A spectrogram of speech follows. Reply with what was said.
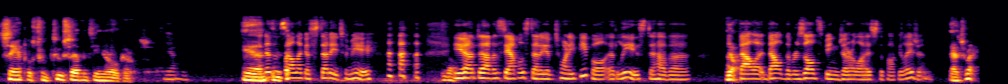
samples from two 17 year old girls. Yeah. And That doesn't sound like a study to me. No. You have to have a sample study of 20 people at least to have a, a Yeah. valid, valid, the results being generalized to the population. That's right.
